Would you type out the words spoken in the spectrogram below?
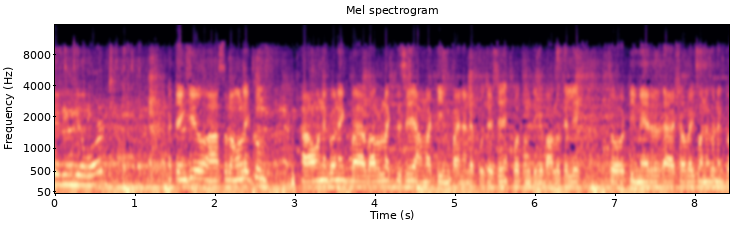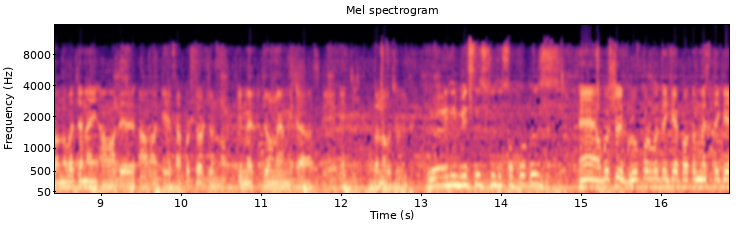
getting the award. Thank you আসসালামু আলাইকুম। অনেক অনেক ভালো লাগতেছে আমার টিম ফাইনালে পৌঁছেছে প্রথম থেকে ভালো খেলে। তো টিমের সবাইকে অনেক অনেক ধন্যবাদ জানাই আমাদের আমাকে সাপোর্ট দেওয়ার জন্য। টিমের জন্য আমি এটা আজকে পেয়েছি ধন্যবাদ সবাইকে। Do you have any message to the supporters? হ্যাঁ অবশ্যই গ্রুপ পর্ব থেকে প্রথম ম্যাচ থেকে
